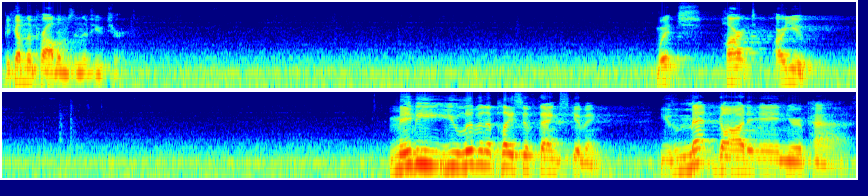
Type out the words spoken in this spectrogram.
become the problems in the future. Which heart are you? Maybe you live in a place of thanksgiving. You've met God in your past.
